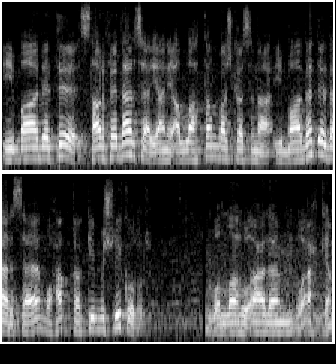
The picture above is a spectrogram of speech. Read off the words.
ibadeti sarf ederse yani Allah'tan başkasına ibadet ederse muhakkak ki müşrik olur. Vallahu alem ve ahkem.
